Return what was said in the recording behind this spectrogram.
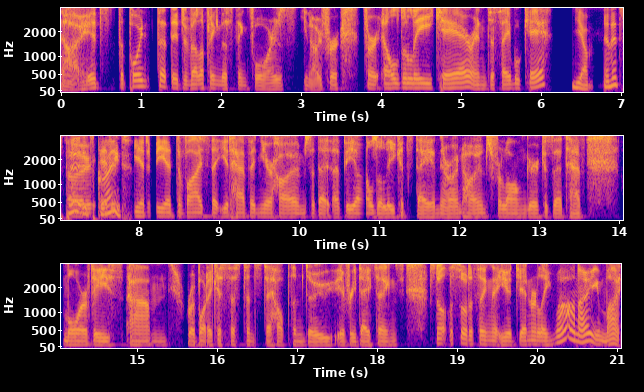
No, it's the point that they're developing this thing for is, you know, for, for elderly care and disabled care. Yeah, and that's So it's it'd- great. Yeah, to be a device that you'd have in your home so that the elderly could stay in their own homes for longer because they'd have more of these um, robotic assistants to help them do everyday things. It's not the sort of thing that you generally, well, no, you might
